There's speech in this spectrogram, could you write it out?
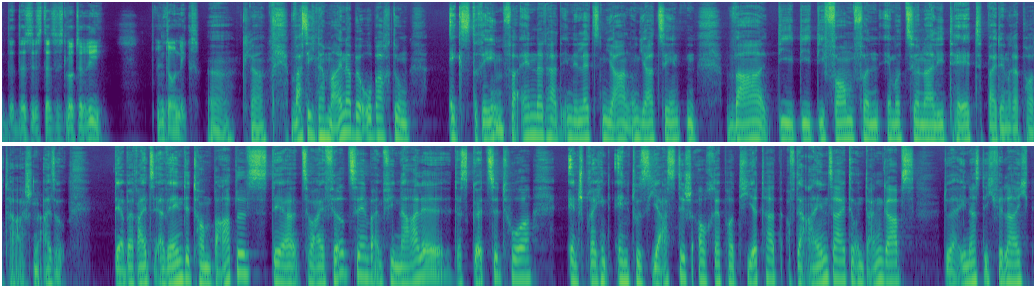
Das, das ist das ist Lotterie bringt auch nichts. Ja, klar. Was sich nach meiner Beobachtung extrem verändert hat in den letzten Jahren und Jahrzehnten, war die, die, die Form von Emotionalität bei den Reportagen. Also der bereits erwähnte Tom Bartels, der 2014 beim Finale das Götze-Tor entsprechend enthusiastisch auch reportiert hat, auf der einen Seite. Und dann gab's, du erinnerst dich vielleicht,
